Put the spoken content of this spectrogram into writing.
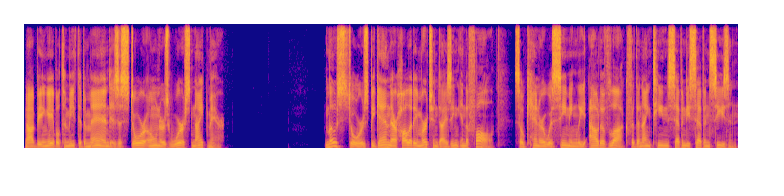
Not being able to meet the demand is a store owner's worst nightmare. Most stores began their holiday merchandising in the fall, so Kenner was seemingly out of luck for the 1977 season.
